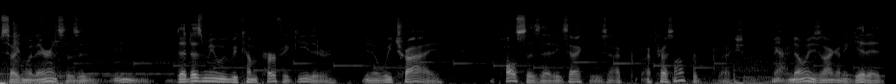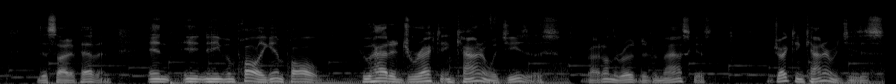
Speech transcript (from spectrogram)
second what Aaron says, it, you, that doesn't mean we become perfect either. You know, we try. Paul says that exactly. He says, I, I press on for perfection, Yeah. knowing he's not going to get it this side of heaven. And, and even Paul, again, Paul, who had a direct encounter with Jesus right on the road to Damascus, direct encounter with Jesus,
